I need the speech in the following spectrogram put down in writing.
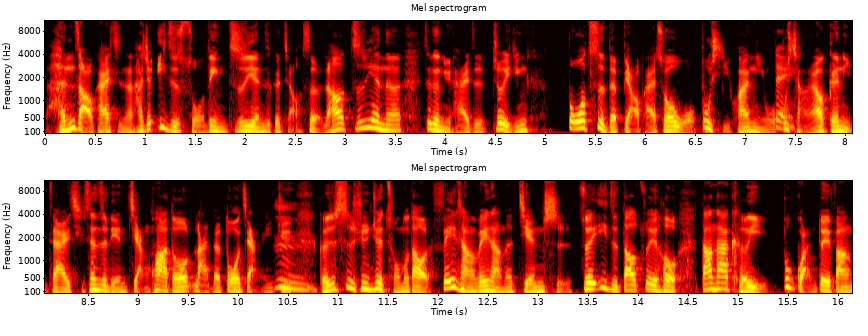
很早开始呢，他就一直锁定之燕这个角色。然后之燕呢，这个女孩子就已经。多次的表白说我不喜欢你，我不想要跟你在一起，甚至连讲话都懒得多讲一句。嗯、可是世勋却从头到尾非常非常的坚持，所以一直到最后，当他可以不管对方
